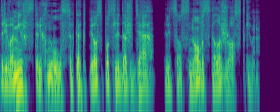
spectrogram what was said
Древомир встряхнулся, как пес после дождя. Лицо снова стало жестким.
